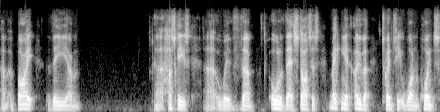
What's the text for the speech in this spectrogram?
um, by the um, uh, Huskies uh, with um, all of their starters making it over 21 points.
